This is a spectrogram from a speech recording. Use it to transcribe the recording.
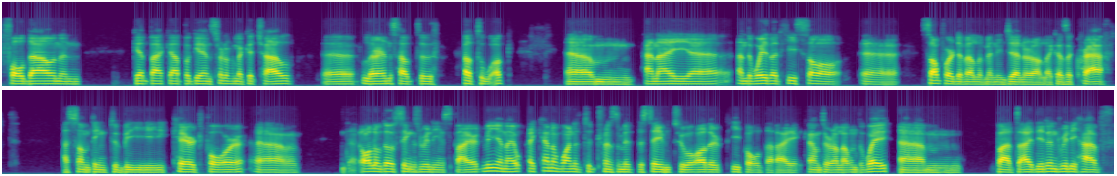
fall down and get back up again, sort of like a child uh, learns how to how to walk. Um, and I uh, and the way that he saw software development in general, like as a craft, as something to be cared for. All of those things really inspired me, and I, I kind of wanted to transmit the same to other people that I encounter along the way. Um, but I didn't really have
